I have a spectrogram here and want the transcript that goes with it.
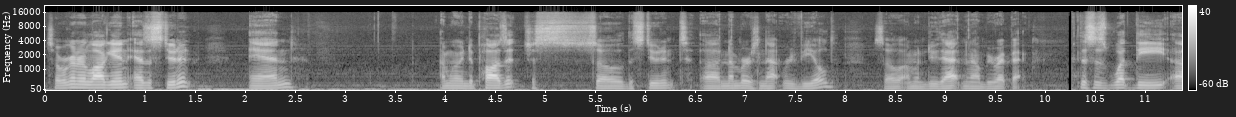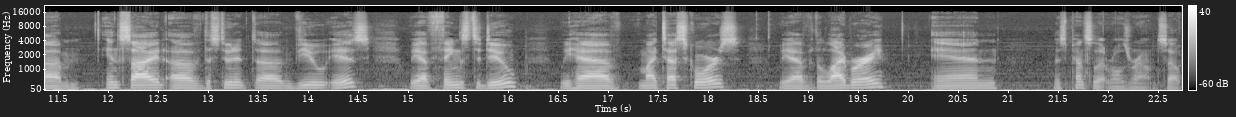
So we're going to log in as a student, and I'm going to pause it just so the student uh, number is not revealed. So I'm going to do that, and I'll be right back. This is what the um, inside of the student uh, view is. We have things to do. We have my test scores we have the library and this pencil that rolls around. So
